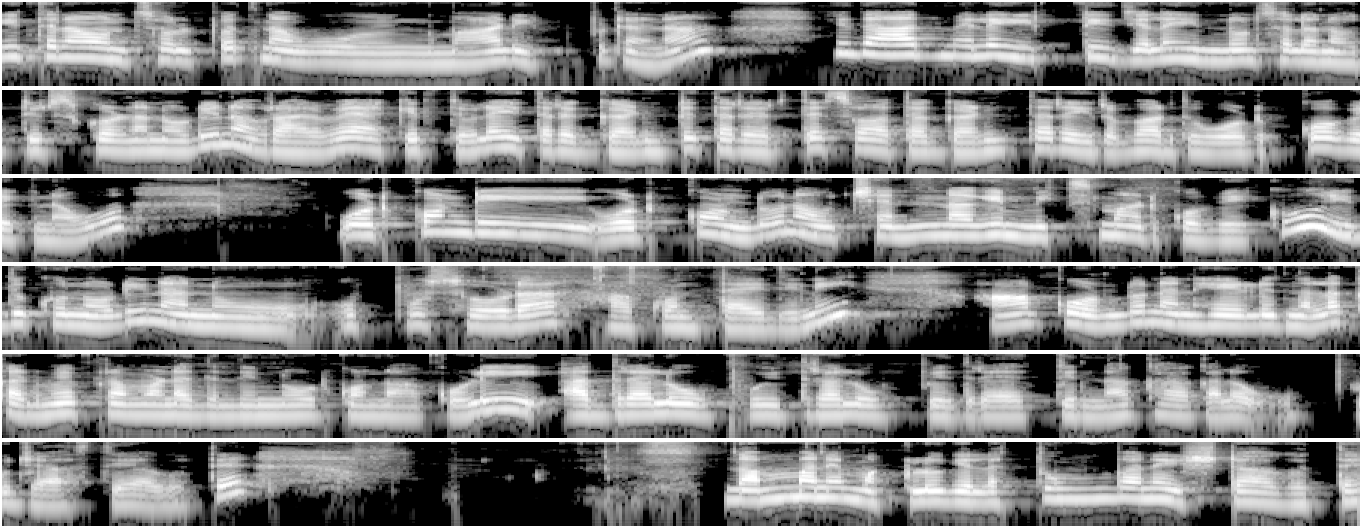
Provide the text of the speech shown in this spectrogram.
ಈ ಥರ ಒಂದು ಸ್ವಲ್ಪ ನಾವು ಹಿಂಗೆ ಮಾಡಿ ಇಟ್ಬಿಡೋಣ. ಇದಾದಮೇಲೆ ಇಟ್ಟಿದ್ದೆಲ್ಲ ಇನ್ನೊಂದು ಸಲ ನಾವು ತಿರ್ಸ್ಕೊಳ್ಳೋಣ. ನೋಡಿ, ನಾವು ರವೆ ಹಾಕಿರ್ತೀವಲ್ಲ, ಈ ಥರ ಗಂಟು ಥರ ಇರುತ್ತೆ. ಸೊ, ಆ ಥರ ಗಂಟು ಥರ ಇರಬಾರ್ದು. ಒಡ್ಕೋಬೇಕು ನಾವು. ಒಡ್ಕೊಂಡು ಒಡ್ಕೊಂಡು ನಾವು ಚೆನ್ನಾಗಿ ಮಿಕ್ಸ್ ಮಾಡ್ಕೋಬೇಕು. ಇದಕ್ಕೂ ನೋಡಿ ನಾನು ಉಪ್ಪು, ಸೋಡಾ ಹಾಕ್ಕೊತಾ ಇದ್ದೀನಿ. ಹಾಕ್ಕೊಂಡು ನಾನು ಹೇಳಿದ್ನಲ್ಲ, ಕಡಿಮೆ ಪ್ರಮಾಣದಲ್ಲಿ ನೋಡ್ಕೊಂಡು ಹಾಕ್ಕೊಳ್ಳಿ ಅದರಲ್ಲೂ ಉಪ್ಪು, ಇದರಲ್ಲೂ ಉಪ್ಪಿದ್ರೆ ತಿನ್ನೋಕ್ಕಾಗಲ್ಲ ಉಪ್ಪು ಜಾಸ್ತಿ ಆಗುತ್ತೆ. ನಮ್ಮನೆ ಮಕ್ಕಳಿಗೆಲ್ಲ ತುಂಬಾ ಇಷ್ಟ ಆಗುತ್ತೆ.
